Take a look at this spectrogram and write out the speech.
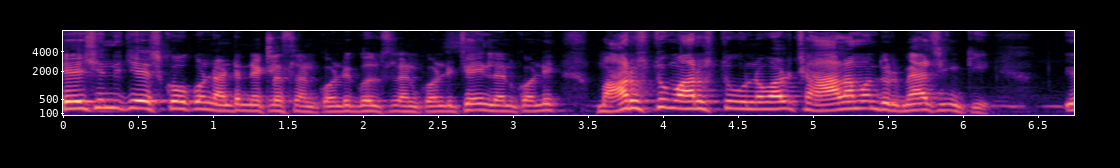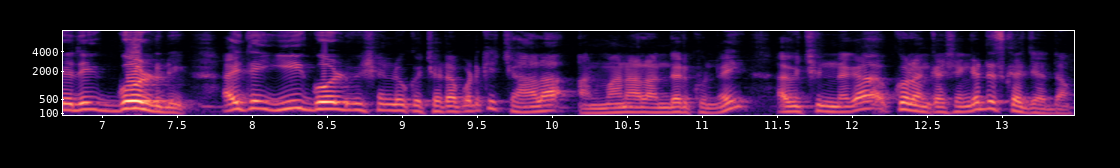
చేసింది చేసుకోకుండా అంటే నెక్లెస్లు అనుకోండి గొలుసులు అనుకోండి చైన్లు అనుకోండి మారుస్తూ మారుస్తూ ఉన్నవాళ్ళు చాలామంది ఉన్నారు మ్యాచింగ్కి. ఇది గోల్డ్ని. అయితే ఈ గోల్డ్ విషయంలోకి వచ్చేటప్పటికి చాలా అనుమానాలు అందరికీ ఉన్నాయి. అవి చిన్నగా కూలంకషంగా డిస్కస్ చేద్దాం.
